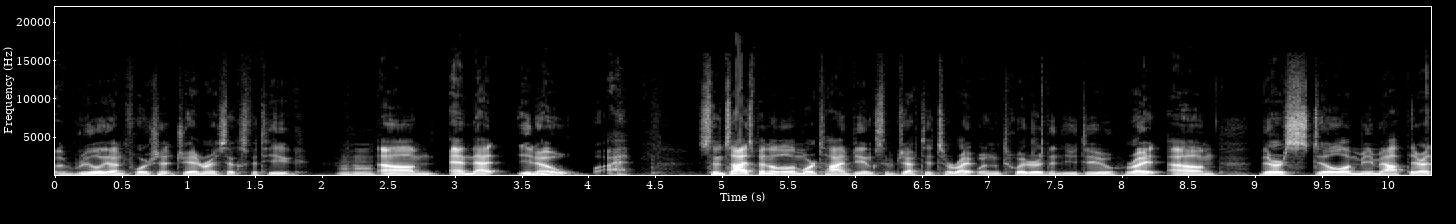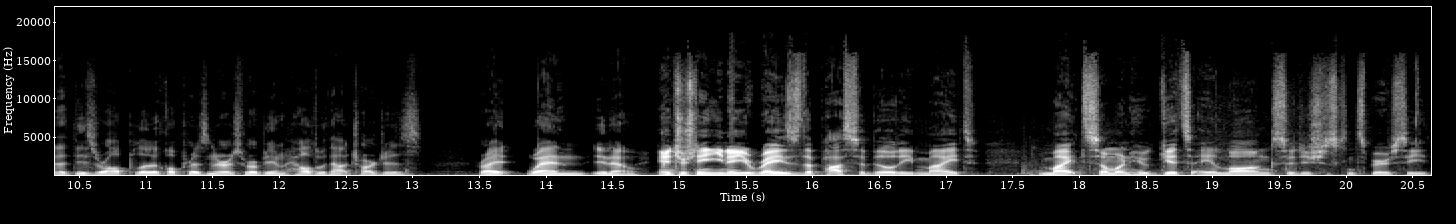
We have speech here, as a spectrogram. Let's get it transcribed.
really unfortunate January 6 fatigue, um, and that you know, I- since I spend a little more time being subjected to right wing Twitter than you do, right? Um, there's still a meme out there that these are all political prisoners who are being held without charges, right? When you know, Interesting. You know, you raise the possibility might might someone who gets a long seditious conspiracy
